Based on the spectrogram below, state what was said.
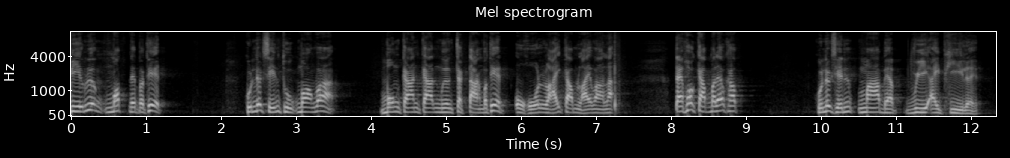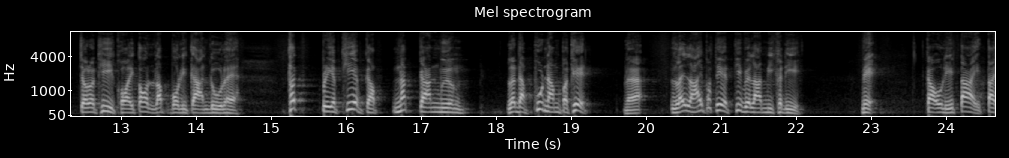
มีเรื่องม็อบในประเทศ คุณทักษิณถูกมองว่าบงการการเมืองจากต่างประเทศ โอ้โห หลายกรรมหลายวาระ แต่พอกลับมาแล้วครับ คุณทักษิณมาแบบ VIP เลย เจ้าหน้าที่คอยต้อนรับบริการดูแล ถ้าเปรียบเทียบกับนักการเมืองระดับผู้นำประเทศนะฮะหลาย ๆ ประเทศที่เวลามีคดีเนี่ยเกาหลีใต้ไต้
